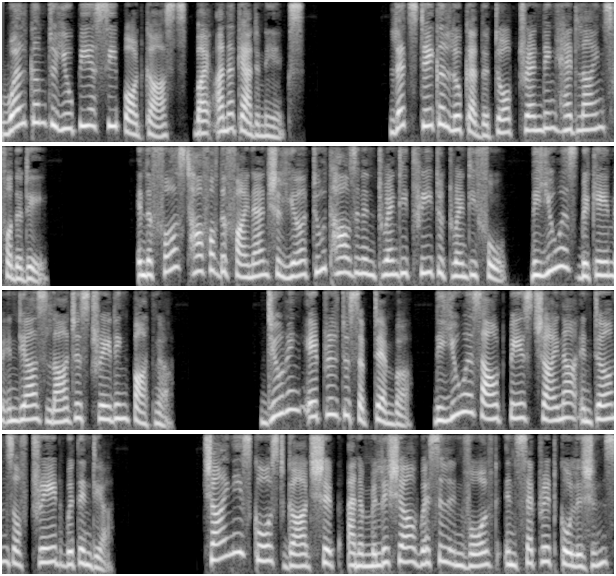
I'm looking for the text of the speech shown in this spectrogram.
Welcome to UPSC Podcasts by UnacademyX. Let's take a look at the top trending headlines for the day. In the first half of the financial year 2023 to 24, the US became India's largest trading partner. During April to September, the US outpaced China in terms of trade with India. Chinese Coast Guard ship and a militia vessel involved in separate collisions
